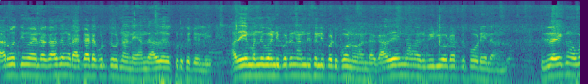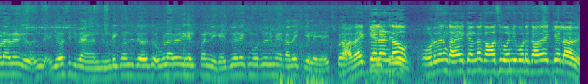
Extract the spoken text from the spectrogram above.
அறுபத்தி மூவாயிரம் காசு எங்கட அக்காட்ட கொடுத்து விட்டானே அந்த அது கொடுக்க சொல்லி. அதையும் வந்து வேண்டி போட்டு நன்றி சொல்லி போட்டு போகணும் அந்த அக்கா அதையும் நாங்கள் ஒரு வீடியோட எடுத்து போடையில வந்து இது வரைக்கும் எவ்வளோ பேர் யோசிச்சுப்பாங்க இன்றைக்கு வந்து எவ்வளோ பேர் ஹெல்ப் பண்ணிருக்கேன் இது வரைக்கும் ஒரு தடவை கதைக்கலையா இப்போ கதைக்கலண்டா ஒரு தரம் கதைக்கண்டா காசு வேண்டி போட்டு கதைக்கல அது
